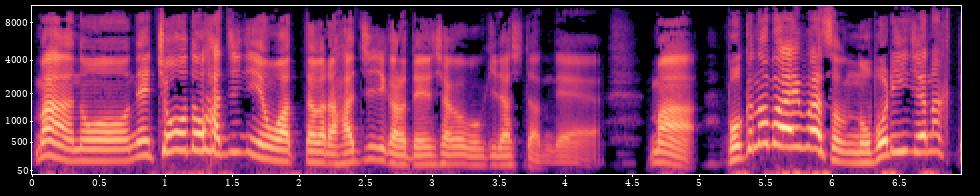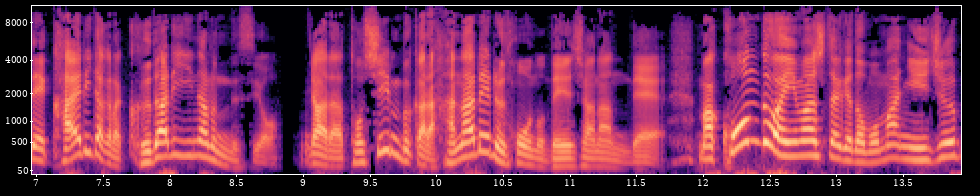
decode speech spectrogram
まあ、あのね、ちょうど8時に終わったから8時から電車が動き出したんで、まあ、僕の場合はその上りじゃなくて帰りだから下りになるんですよ。だから都心部から離れる方の電車なんで、まあ今度は言いましたけども、まあ20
